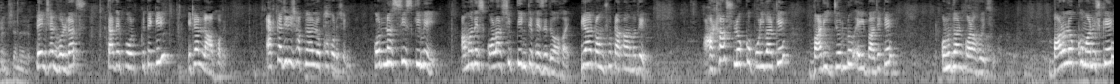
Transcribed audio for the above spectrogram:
পেনশনের পেনশন হোল্ডার্স তাদের পক্ষ থেকেই এটা লাভ হবে। একটা জিনিস আপনারা লক্ষ্য করেছেন কন্যাশ্রী স্কিমে আমাদের স্কলারশিপ তিনটে ফেজে দেওয়া হয়। বিরাট অংশ টাকা আমাদের। আঠাশ লক্ষ পরিবারকে বাড়ির জন্য এই বাজেটে অনুদান করা হয়েছে। বারো লক্ষ মানুষকে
